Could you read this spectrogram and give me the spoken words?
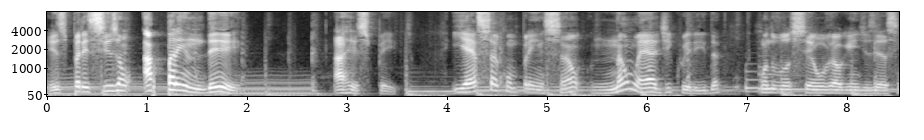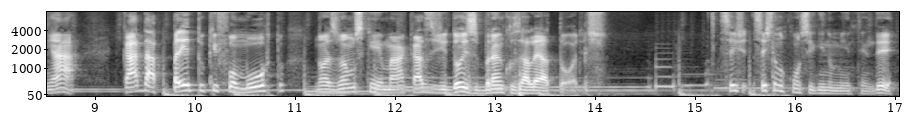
Eles precisam aprender a respeito. E essa compreensão não é adquirida quando você ouve alguém dizer assim: ah, cada preto que for morto, nós vamos queimar a casa de dois brancos aleatórios. Vocês estão conseguindo me entender?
